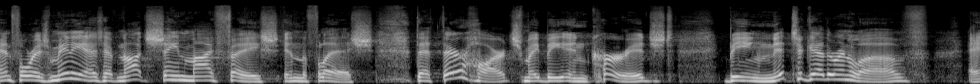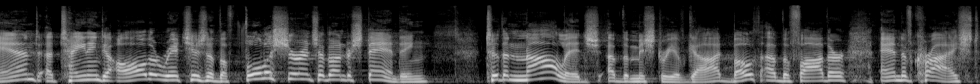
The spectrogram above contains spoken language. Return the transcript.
and for as many as have not seen my face in the flesh, that their hearts may be encouraged, being knit together in love, and attaining to all the riches of the full assurance of understanding, to the knowledge of the mystery of God, both of the Father and of Christ,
